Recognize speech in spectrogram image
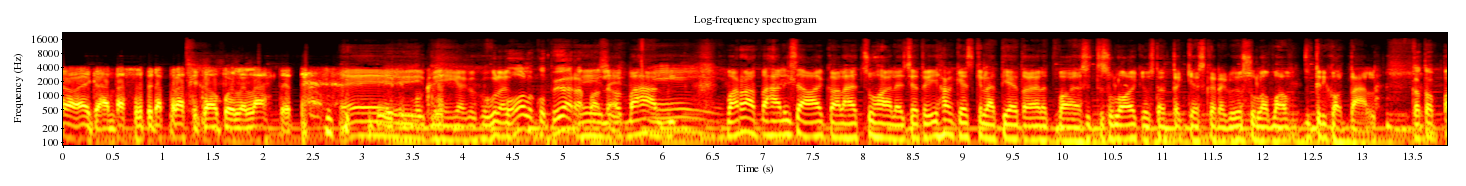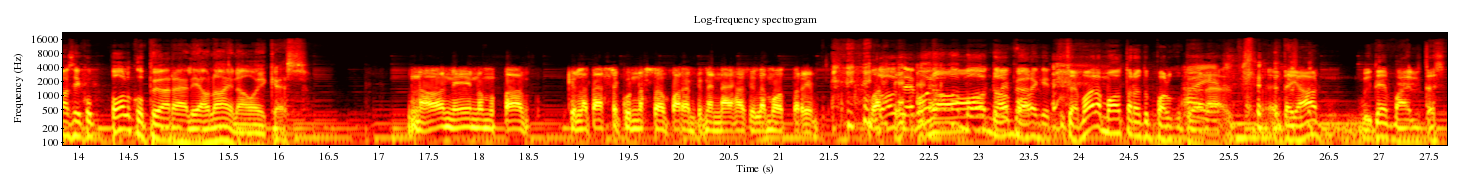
Joo, eiköhän tässä pidä prätkäkaupoille lähteä. Ei, mihinkään, kun kuule... Polkupyörä, Pasi. Niin, on vähän, Ei. varaat vähän lisää aikaa, lähdet suhailemaan sieltä ihan keskellä tietoajanet vaan ja sitten sulla on oikeus näyttää keskellä, kun jos sulla on vaan trikot päällä. Kato Pasi, kun polkupyöräilijä on aina oikeassa. No niin, no mutta kyllä tässä kunnossa on parempi mennä ihan sillä moottorin No, se voi olla moottoripyöräkin. no, se voi olla moottoritu polkupyörä. Että ja miten vain nyt tässä.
